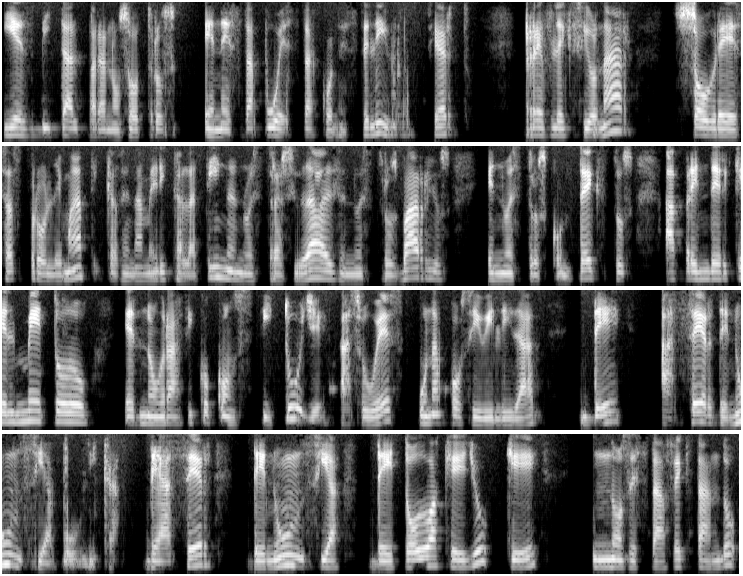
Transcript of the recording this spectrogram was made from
y es vital para nosotros en esta apuesta con este libro, ¿cierto? Reflexionar sobre esas problemáticas en América Latina, en nuestras ciudades, en nuestros barrios, en nuestros contextos, aprender que el método etnográfico constituye a su vez una posibilidad de hacer denuncia pública, de hacer denuncia de todo aquello que nos está afectando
